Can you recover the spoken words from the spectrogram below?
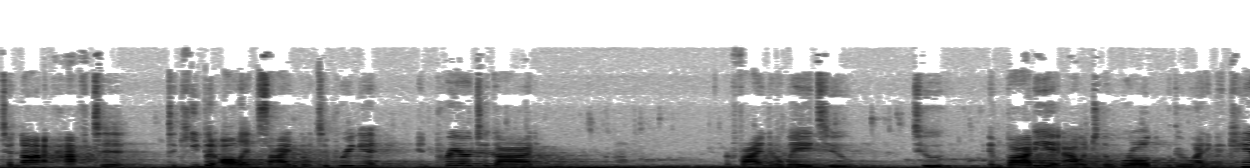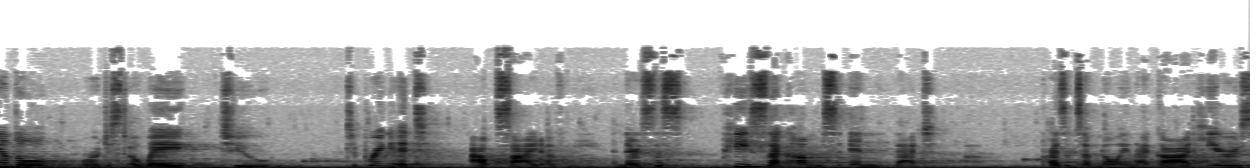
to not have to to keep it all inside but to bring it in prayer to god um, or find a way to to embody it out into the world whether lighting a candle or just a way to to bring it outside of me. And there's this peace that comes in that presence of knowing that God hears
